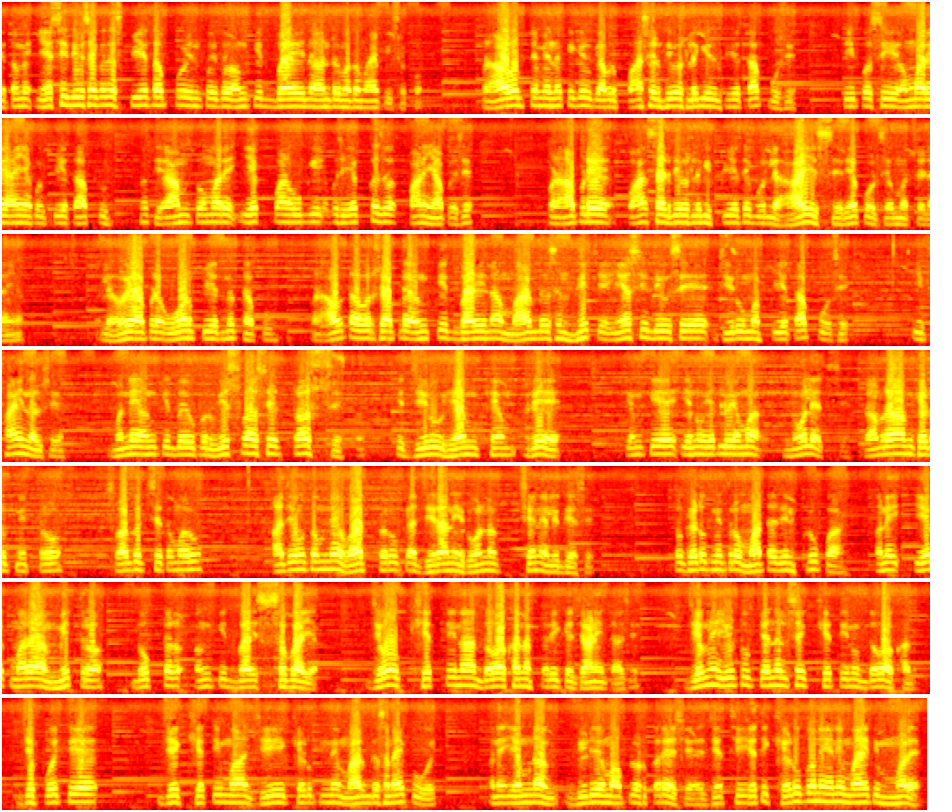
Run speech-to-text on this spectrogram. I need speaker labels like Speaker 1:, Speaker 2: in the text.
Speaker 1: કે તમે એસી દિવસે કદાચ પિયત આપવું હોય ને તો તો અંકિતભાઈના અંડરમાં તમે આપી શકો. પણ આ વખતે મેં નક્કી કર્યું કે આપણે પાસઠ દિવસ લગી પિયત આપવું છે. તે પછી અમારે અહીંયા કોઈ પિયત આપતું નથી. આમ તો અમારે એક પાણ ઉગી, પછી એક જ પાણી આપે છે. પણ આપણે પાંચ સાઠ દિવસ લગી પિયત આપવું એટલે હાઈએસ્ટ છે, રેકોર્ડ છે અમારી સાઈડ અહીંયા. એટલે હવે આપણે ઓણ પિયત નથી આપવું. પણ આવતા વર્ષે આપણે અંકિતભાઈના માર્ગદર્શન નીચે એંસી દિવસે જીરુમાં પિયત આપવું છે. એ ફાઇનલ છે. મને અંકિતભાઈ ઉપર વિશ્વાસ છે ટ્રસ્ટ છે કે જીરું હેમ ખેમ રે, કેમ કે એનું એટલું એમાં નોલેજ છે. રામ રામ ખેડૂત મિત્રો, સ્વાગત છે તમારું. આજે હું તમને વાત કરું કે આ જીરાની રોનક છે ને લીધે છે. તો ખેડૂત મિત્રો, માતાજીની કૃપા અને એક મારા મિત્ર ડૉક્ટર અંકિતભાઈ સભાયા, જેઓ ખેતીના દવાખાના તરીકે જાણીતા છે. જેમની યુટ્યુબ ચેનલ છે ખેતીનું દવાખાનું, જે પોતે જે ખેતીમાં જે ખેડૂતને માર્ગદર્શન આપ્યું હોય અને એમના વિડીયોમાં અપલોડ કરે છે, જેથી જેથી ખેડૂતોને એની માહિતી મળે.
